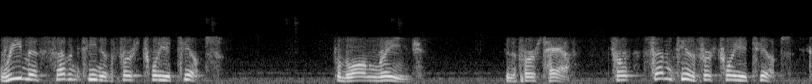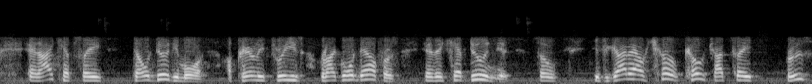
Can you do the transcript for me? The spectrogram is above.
We missed 17 of the first 20 attempts from long range in the first half. For 17 of the first 20 attempts. And I kept saying, don't do it anymore. Apparently, threes were not going down for us, and they kept doing it. So if you got out coach, I'd say, Bruce,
